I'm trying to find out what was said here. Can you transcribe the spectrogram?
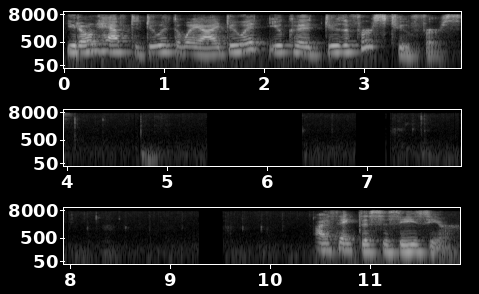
You don't have to do it the way I do it. You could do the first two first. I think this is easier.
